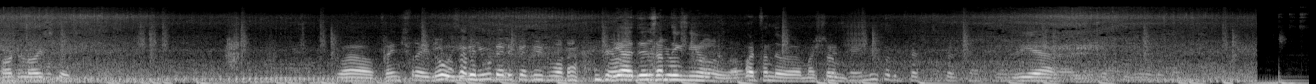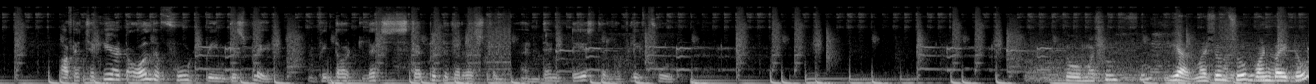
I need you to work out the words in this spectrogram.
Hotel Oyster. Wow, French fries. Oh, Oh, you get, new delicacies. What yeah, there's something new apart from the It's mushroom. mainly for the mushroom. Yeah. After checking out all the food being displayed, we thought let's step into the restaurant and then taste the lovely food. So mushroom soup, Yeah, mushroom soup, one by two.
